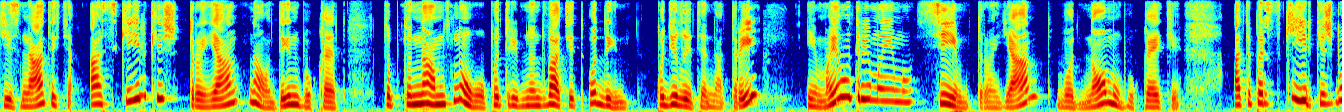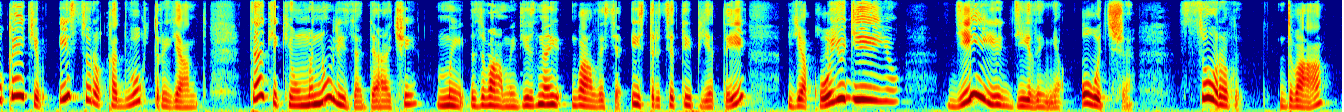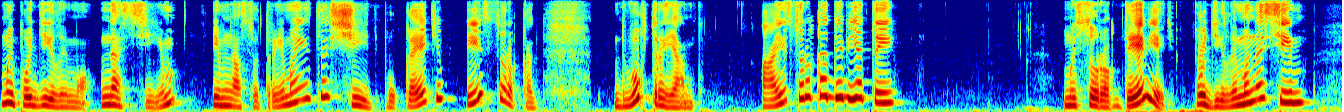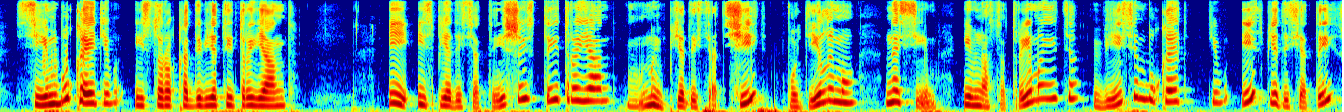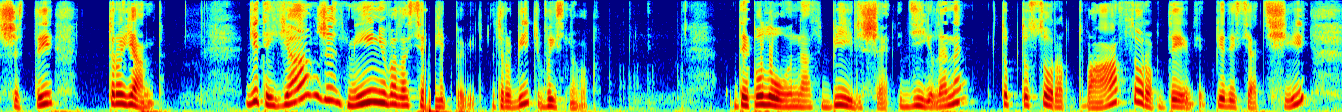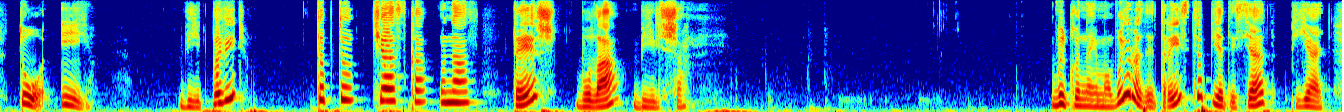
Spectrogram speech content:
дізнатися, а скільки ж троянд на один букет. Тобто нам знову потрібно 21 поділити на 3, і ми отримаємо 7 троянд в одному букеті. А тепер скільки ж букетів із 42 троянд? Так як і у минулій задачі ми з вами дізнавалися із 35, якою дією? Дією ділення. Отже, 42 ми поділимо на 7, і в нас отримається 6 букетів із 42 троянд. А із 49 ми 49 поділимо на 7. 7 букетів із 49 троянд. І із 56 троян ми 56 поділимо на 7. І в нас отримається 8 букетів із 56 троянд. Діти, як же змінювалася відповідь? Зробіть висновок. Де було у нас більше ділене, тобто 42, 49, 56, то і відповідь, тобто частка у нас теж була більша. Виконаємо вирази 355.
